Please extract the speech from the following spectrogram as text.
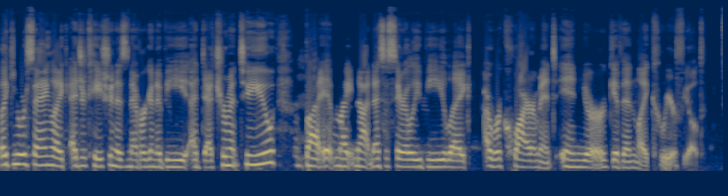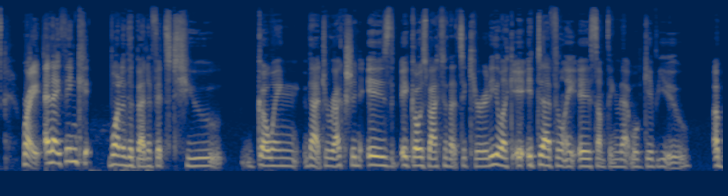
like you were saying, like education is never going to be a detriment to you, mm-hmm. but it might not necessarily be like a requirement in your given like career field. Right, and I think one of the benefits to going that direction is it goes back to that security. Like it, it definitely is something that will give you a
